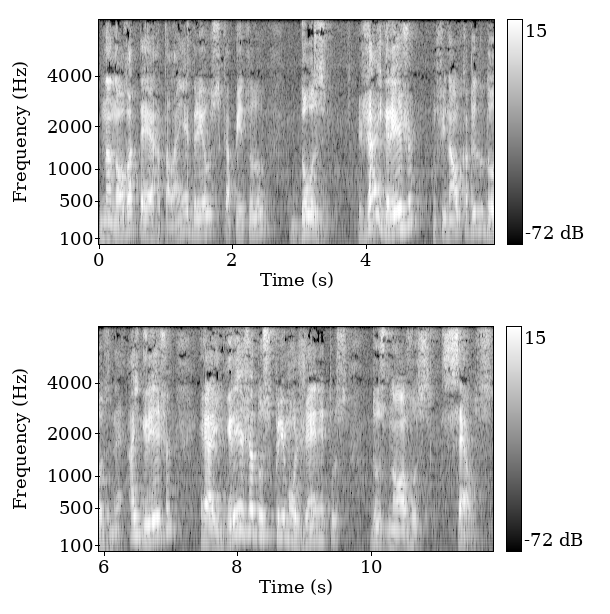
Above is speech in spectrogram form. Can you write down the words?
na nova terra. Está lá em Hebreus capítulo 12. Já a igreja, no final do capítulo 12, né? A igreja é a igreja dos primogênitos dos novos céus.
